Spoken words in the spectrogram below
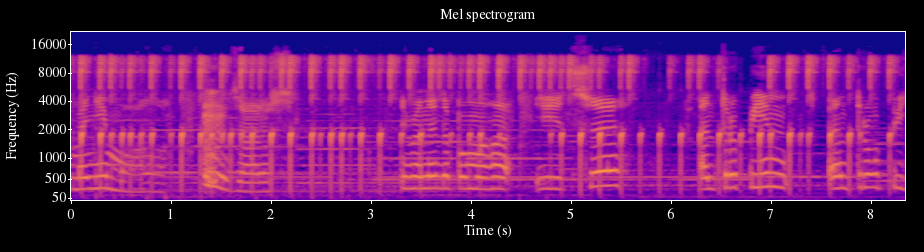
мені мало зараз. І вони допомагають. І це ентропін, ентропій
